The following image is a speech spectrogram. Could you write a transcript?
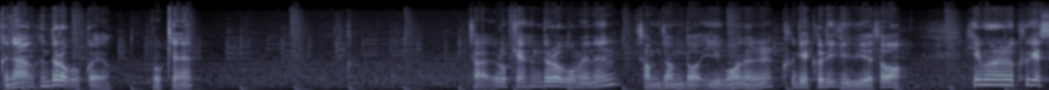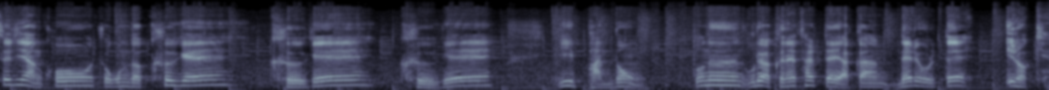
그냥 흔들어 볼 거예요. 이렇게 자 이렇게 흔들어 보면은 점점 더 이 원을 크게 그리기 위해서 힘을 크게 쓰지 않고 조금 더 크게 크게 크게 이 반동 또는 우리가 그네 탈 때 약간 내려올 때 이렇게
